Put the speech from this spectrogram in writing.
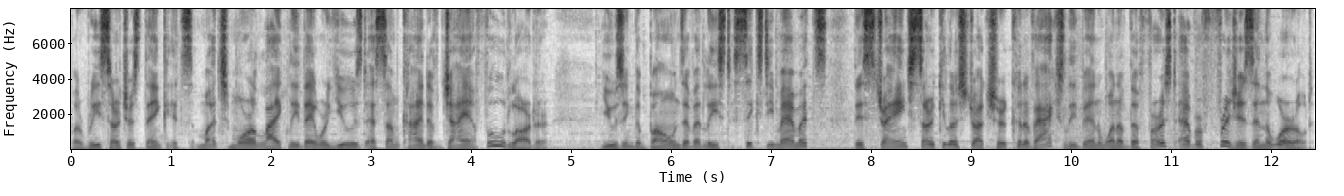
but researchers think it's much more likely they were used as some kind of giant food larder. Using the bones of at least 60 mammoths, this strange circular structure could have actually been one of the first ever fridges in the world.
